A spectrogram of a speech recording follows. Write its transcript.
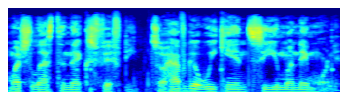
much less the next 50. So have a good weekend. See you Monday morning.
